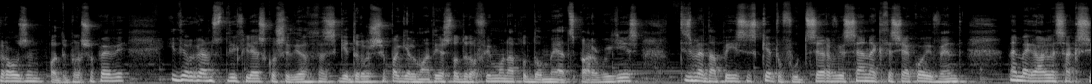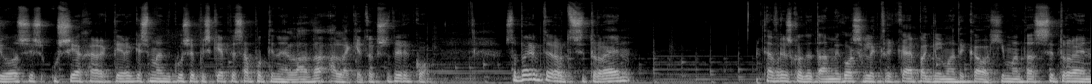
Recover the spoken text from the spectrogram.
Frozen που αντιπροσωπεύει. Η διοργάνωση του 2022 θα συγκεντρώσει επαγγελματίες των τροφίμων από τον τομέα της παραγωγής, της μεταποίησης και του food service σε ένα εκθεσιακό event με μεγάλες αξιώσεις, ουσία χαρακτήρα και σημαντικούς επισκέπτες από την Ελλάδα αλλά και το εξωτερικό. Στο περίπτερο τη Citroën, θα βρίσκονται τα αμυγός ηλεκτρικά επαγγελματικά οχήματα Citroën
